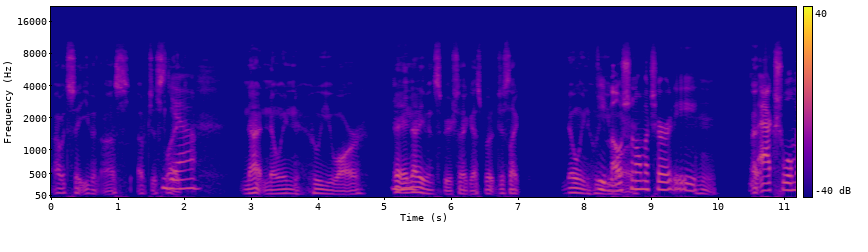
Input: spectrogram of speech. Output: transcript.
I would say even us of just like yeah. not knowing who you are, mm-hmm. and not even spiritually, I guess, but just like knowing who you are emotional maturity, mm-hmm. actual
